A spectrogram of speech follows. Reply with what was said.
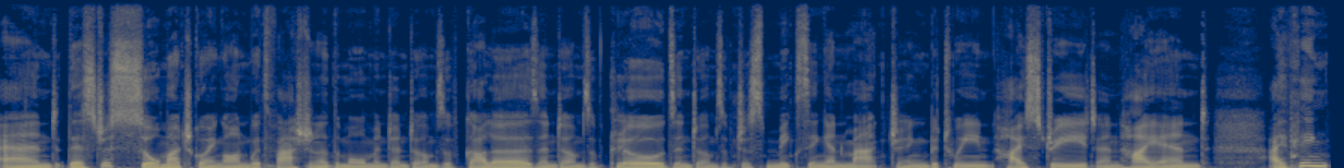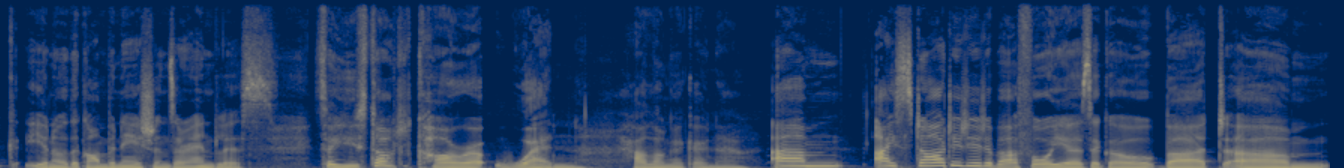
And there's just so much going on with fashion at the moment in terms of colors, in terms of clothes, in terms of just mixing and matching between high street and high end. I think, you know, the combinations are endless. So you started Kara when? How long ago now? Um, I started it about four years ago, but um,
